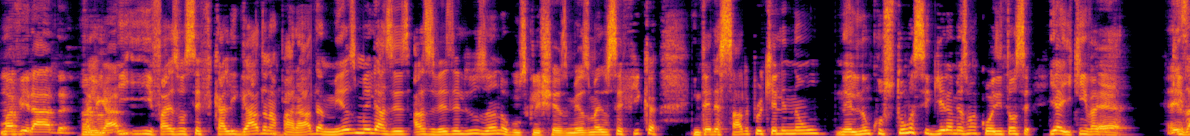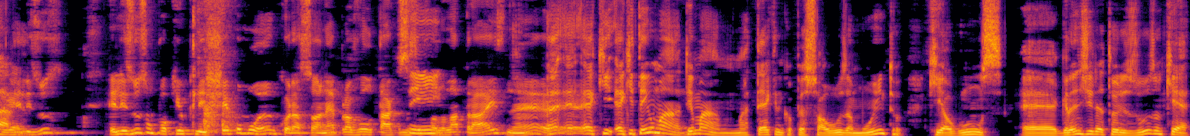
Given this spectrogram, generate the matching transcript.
uma virada, tá uhum. ligado? E, e, faz você ficar ligado na parada, mesmo ele às vezes, às vezes ele usando alguns clichês mesmo, mas você fica interessado porque ele não, ele não costuma seguir a mesma coisa. Então você, e aí quem vai é. Exato. Eles usam, eles usam um pouquinho o clichê como âncora só, né? Pra voltar, como Sim. você falou lá atrás, né? É, é, é, que, é que tem, uma, tem uma, uma técnica que o pessoal usa muito, que alguns é, grandes diretores usam, que é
